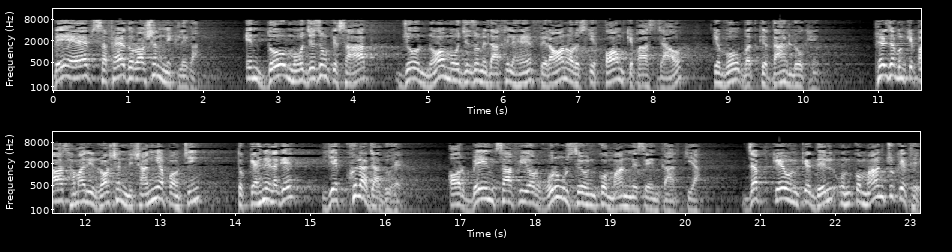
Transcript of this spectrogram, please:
بے عیب سفید و روشن نکلے گا۔ ان دو موجزوں کے ساتھ جو نو موجزوں میں داخل ہیں، فرعون اور اس کی قوم کے پاس جاؤ کہ وہ بدکردار لوگ ہیں۔ پھر جب ان کے پاس ہماری روشن نشانیاں پہنچی تو کہنے لگے، یہ کھلا جادو ہے۔ اور بے انصافی اور غرور سے ان کو ماننے سے انکار کیا۔ جبکہ ان کے دل ان کو مان چکے تھے۔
